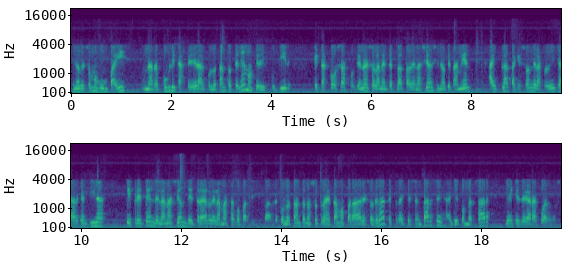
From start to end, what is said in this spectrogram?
sino que somos un país, una república federal. Por lo tanto, tenemos que discutir estas cosas porque no es solamente plata de nación, sino que también hay plata que son de las provincias argentinas que pretende la nación de traer de la masa coparticipable. Por lo tanto, nosotros estamos para dar esos debates, pero hay que sentarse, hay que conversar y hay que llegar a acuerdos.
